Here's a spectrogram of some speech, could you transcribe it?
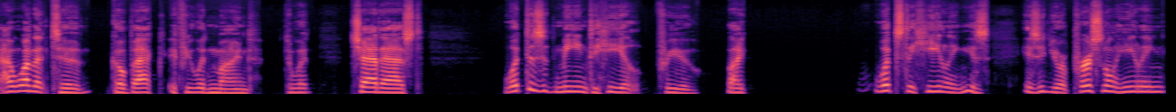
I wanted to go back, if you wouldn't mind, to what Chad asked. What does it mean to heal for you? Like, what's the healing? Is is it your personal healing?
